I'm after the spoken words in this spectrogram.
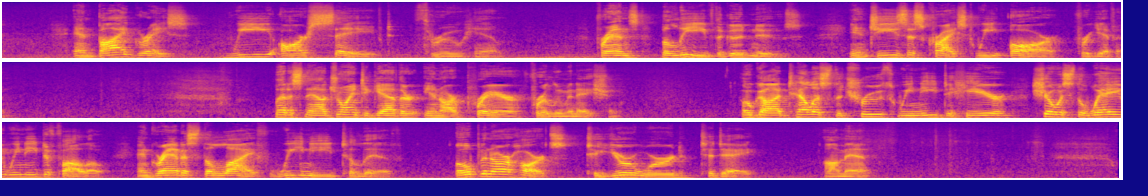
and by grace we are saved through him. Friends, believe the good news. In Jesus Christ we are forgiven. Let us now join together in our prayer for illumination. O oh God, tell us the truth we need to hear, show us the way we need to follow, and grant us the life we need to live. Open our hearts to your word today. Amen.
